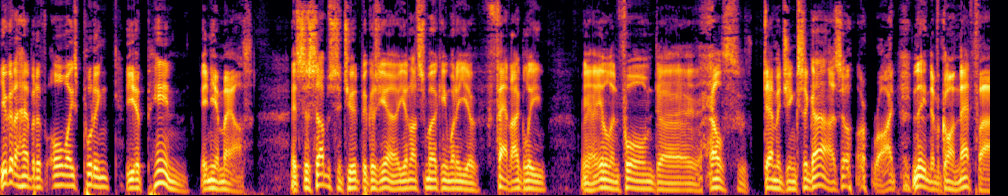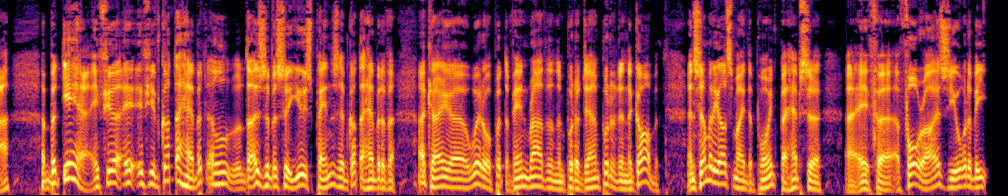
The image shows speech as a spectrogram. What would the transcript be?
you've got a habit of always putting your pen in your mouth. It's a substitute because, know, you're not smoking one of your fat, ugly, ill-informed, uh, health damaging cigars. All right, needn't have gone that far, but yeah, if you if you've got the habit, those of us who use pens have got the habit of, uh, okay, uh, where do I put the pen? Rather than put it down, put it in the gob. And somebody else made the point, perhaps uh, uh, if uh, four eyes, you ought to be.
